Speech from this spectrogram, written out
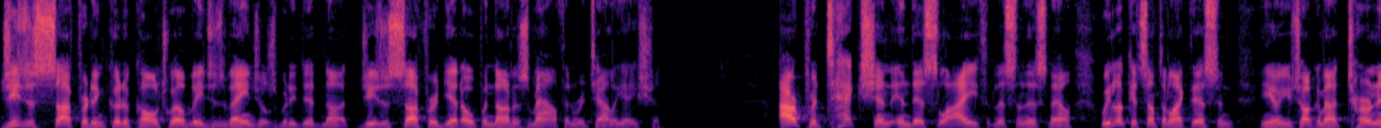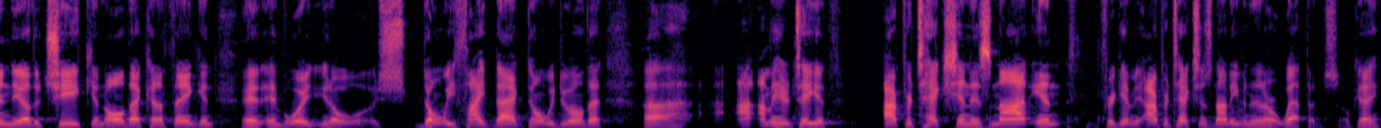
Jesus suffered and could have called 12 legions of angels, but he did not. Jesus suffered, yet opened not his mouth in retaliation. Our protection in this life, listen to this now. We look at something like this, and you know, you're talking about turning the other cheek and all that kind of thing, and, and, and boy, you know, don't we fight back? Don't we do all that? Uh, I, I'm here to tell you, our protection is not in, forgive me, our protection is not even in our weapons, okay?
